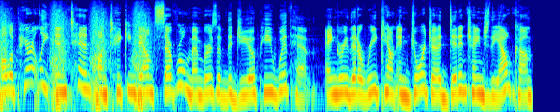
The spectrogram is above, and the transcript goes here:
while apparently intent on taking down several members of the GOP with him. Angry that a recount in Georgia didn't change the outcome,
